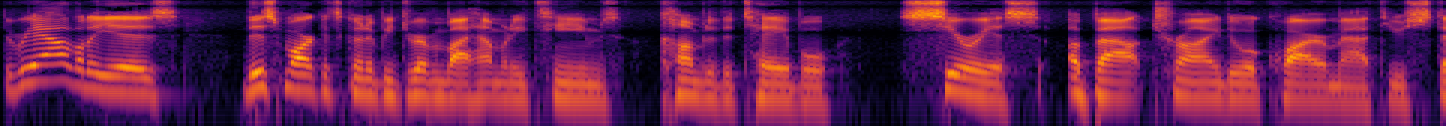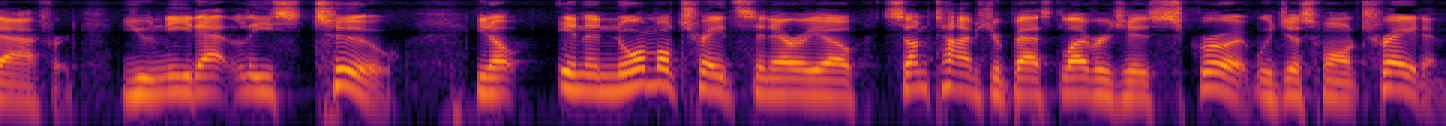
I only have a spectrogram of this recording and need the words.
the reality is, this market's going to be driven by how many teams come to the table serious about trying to acquire Matthew Stafford. You need at least two. You know, in a normal trade scenario, sometimes your best leverage is screw it, we just won't trade him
